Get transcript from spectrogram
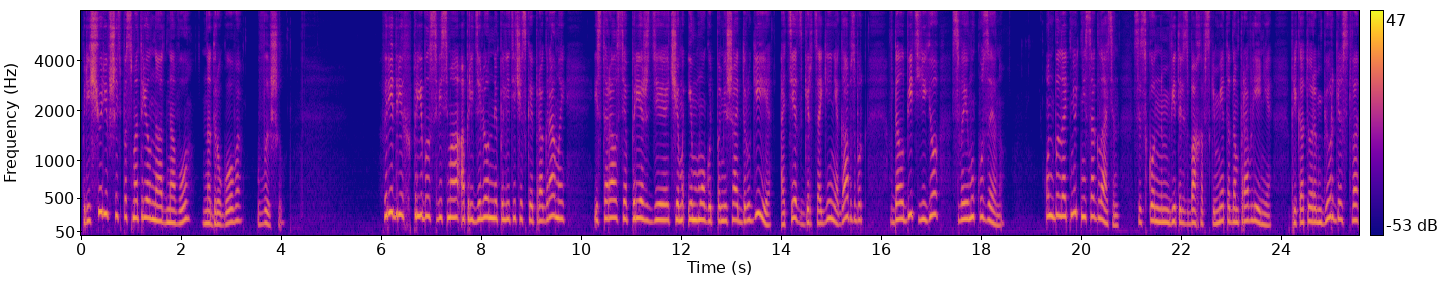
Прищурившись, посмотрел на одного, на другого, вышел. Фридрих прибыл с весьма определенной политической программой и старался, прежде чем им могут помешать другие, отец, герцогиня, Габсбург, вдолбить ее своему кузену. Он был отнюдь не согласен с исконным виттельсбаховским методом правления, при котором бюргерство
